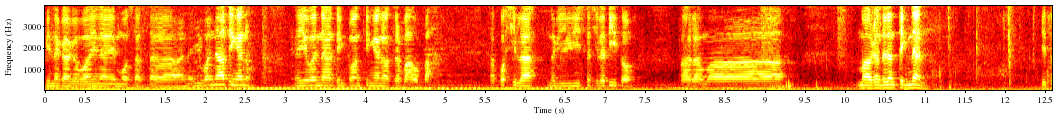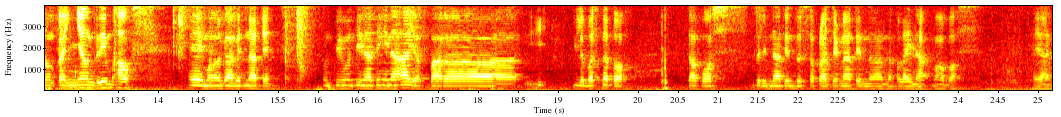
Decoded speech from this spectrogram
pinagagawa ni Nanay Mosa sa naiwan nating ano, naiwan nating konting ano trabaho pa. Tapos sila, naglilinis na sila dito para ma maganda ng tignan itong kanyang dream house. Eh, mga gamit natin. Unti-unti nating inaayos para ilabas na to. Tapos, dalhin natin doon sa project natin na naka-line up, mga boss. Ayan.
